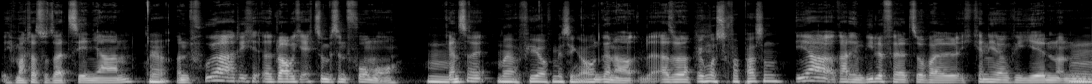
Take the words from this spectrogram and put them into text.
Ich mache das so seit zehn Jahren. Ja. Und früher hatte ich, äh, glaube ich, echt so ein bisschen FOMO. Mhm. Kennst du? ja, Fear of Missing Out. Genau. Also Irgendwas zu verpassen? ja, gerade in Bielefeld so, weil ich kenne hier irgendwie jeden und ähm,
